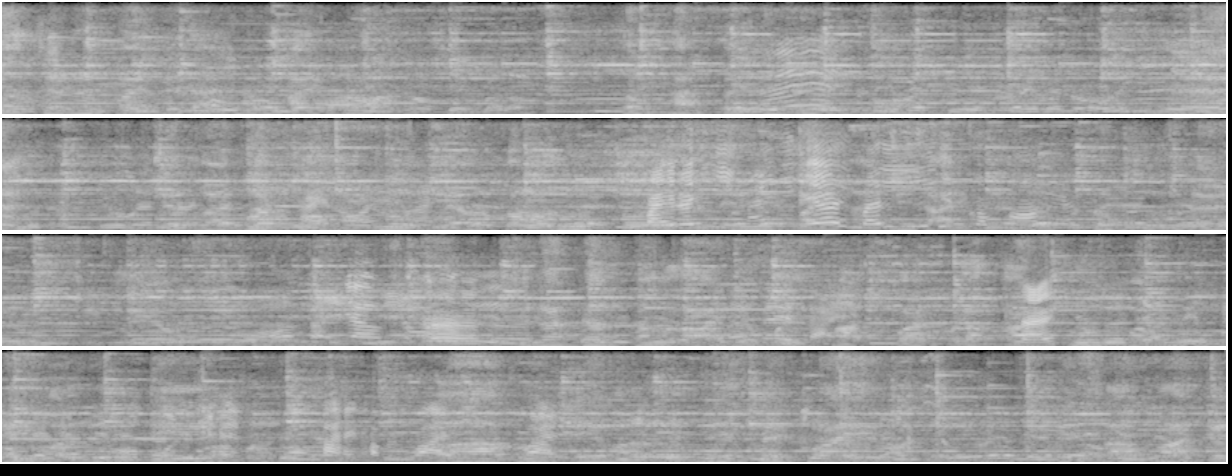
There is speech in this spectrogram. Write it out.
อฉะนั้นไปไม่ได้ทำไปก็ต้องผ่านไปเรื่อยๆก่อนเดี๋ยวมาถ้าใครมีลูกแล้วก็ลูกโตไปละยี่สิบเบียร์ไปละยี่สิบก็พอก็ต้องดูแลลูกอีกแล้วสิ เออฉะนั้นท่านทั้งหลายอย่าไปผัดวันประกันไหนลูกมาปลูกให้มันเป็นที่ว่าปลูกให้มันเป็นที่ไม่ไปมันไม่สามารถจะ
